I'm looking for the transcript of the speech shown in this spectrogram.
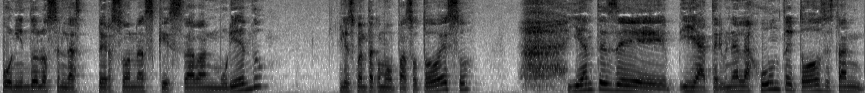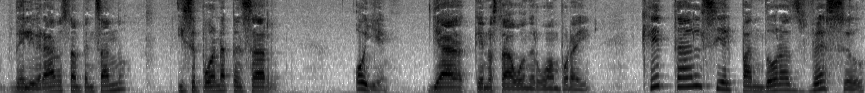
poniéndolos en las personas que estaban muriendo. Les cuenta cómo pasó todo eso. Y antes de. Y ya termina la junta y todos están deliberando, están pensando. Y se ponen a pensar: Oye, ya que no estaba Wonder Woman por ahí, ¿qué tal si el Pandora's Vessel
